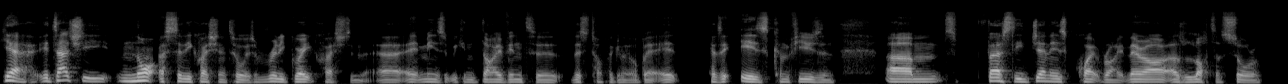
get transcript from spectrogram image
yeah, it's actually not a silly question at all. It's a really great question. Uh, it means that we can dive into this topic a little bit. It because it is confusing. Um, s- firstly, Jen is quite right. There are a lot of saur-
